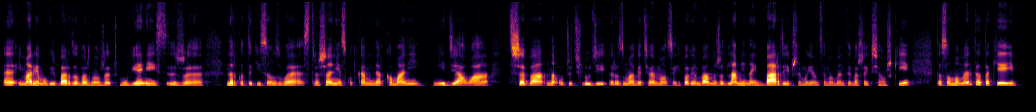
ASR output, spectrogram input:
E, I Maria mówisz bardzo ważną rzecz. Mówienie, że narkotyki są złe, straszenie skutkami narkomanii nie działa. Trzeba nauczyć ludzi rozmawiać o emocjach. I powiem Wam, że dla mnie najbardziej przejmujące momenty Waszej książki to są momenty o takiej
